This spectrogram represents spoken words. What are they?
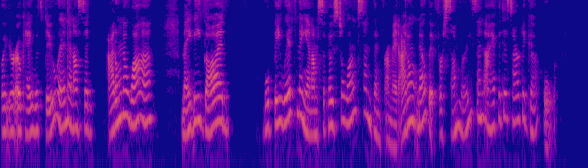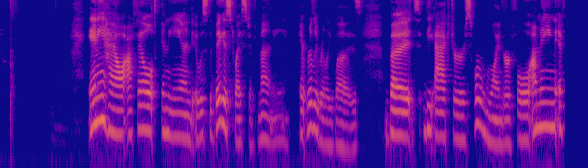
what you're okay with doing." And I said, "I don't know why. Maybe God will be with me and I'm supposed to learn something from it. I don't know, but for some reason I have a desire to go." Anyhow, I felt in the end it was the biggest waste of money. It really, really was. But the actors were wonderful. I mean, if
